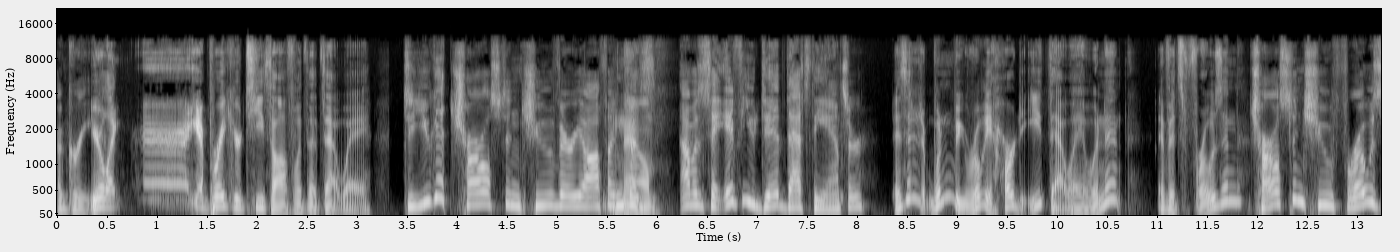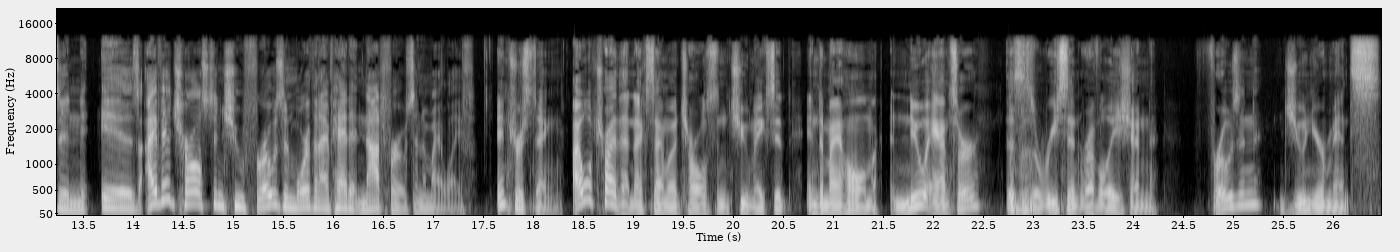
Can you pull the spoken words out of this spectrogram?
Agree. You're like, "Ah," you break your teeth off with it that way. Do you get Charleston Chew very often? 'Cause No. I would say if you did, that's the answer. Isn't it? Wouldn't it be really hard to eat that way, wouldn't it? If it's frozen? Charleston Chew frozen is I've had Charleston Chew frozen more than I've had it not frozen in my life. Interesting. I will try that next time a Charleston Chew makes it into my home. New answer. This is a recent revelation. Frozen junior mints.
